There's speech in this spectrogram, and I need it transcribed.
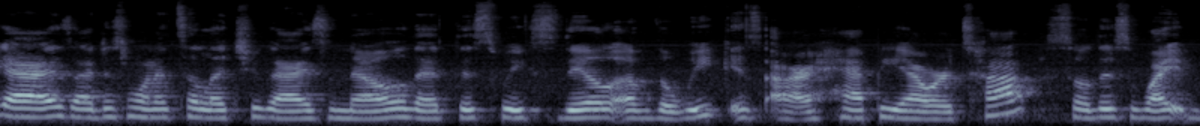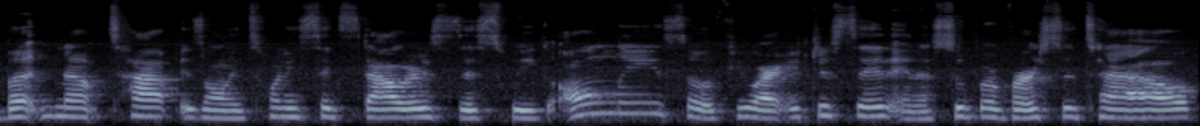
guys, I just wanted to let you guys know that this week's deal of the week is our happy hour top. So this white button up top is only $26 this week only. So if you are interested in a super versatile,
